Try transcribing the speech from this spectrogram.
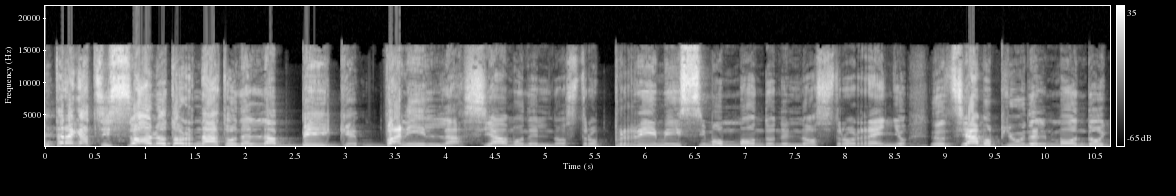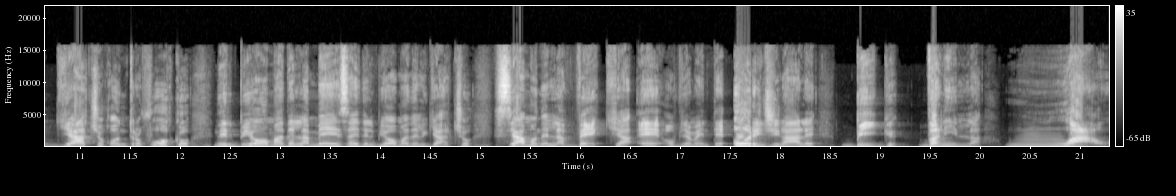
Finalmente ragazzi sono tornato nella Big Vanilla. Siamo nel nostro primissimo mondo, nel nostro regno. Non siamo più nel mondo ghiaccio contro fuoco Nel bioma della mesa e del bioma del ghiaccio. Siamo nella vecchia e ovviamente originale Big Vanilla. Wow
